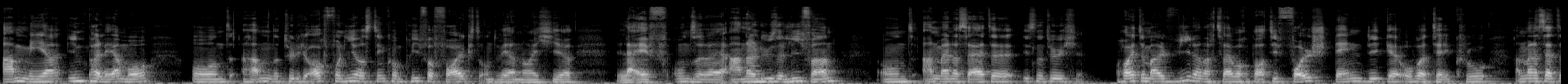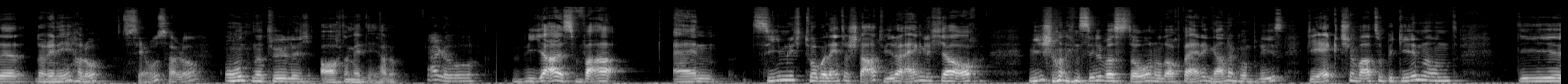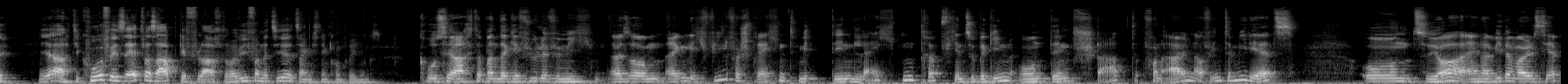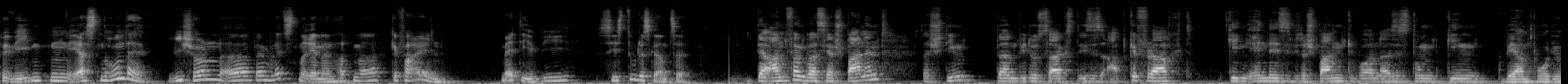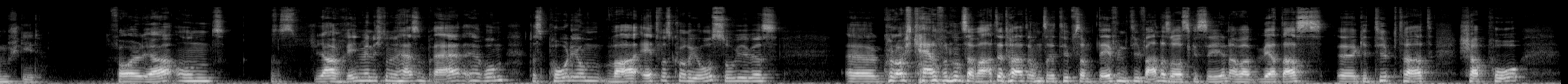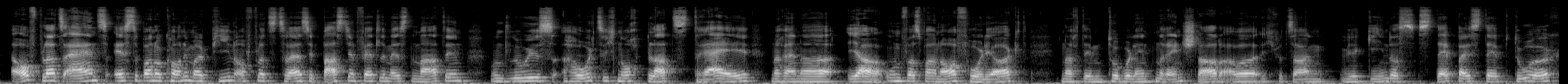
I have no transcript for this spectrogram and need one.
am Meer in Palermo und haben natürlich auch von hier aus den Compris verfolgt und werden euch hier live unsere Analyse liefern. Und an meiner Seite ist natürlich heute mal wieder nach zwei Wochen Pause die vollständige Overtake-Crew. An meiner Seite der René, hallo. Servus, hallo. Und natürlich auch der Matti, hallo. Hallo. Ja, es war ein ziemlich turbulenter Start wieder. Eigentlich ja auch wie schon in Silverstone und auch bei einigen anderen Compris. Die Action war zu Beginn und die ja, die Kurve ist etwas abgeflacht, aber wie fandet ihr jetzt eigentlich den Compris, Jungs? Große Achterbahn der Gefühle für mich. Also eigentlich vielversprechend mit den leichten Tröpfchen zu Beginn und dem Start von allen auf Intermediates. Und ja, einer wieder mal sehr bewegenden ersten Runde. Wie schon äh, beim letzten Rennen. Hat mir gefallen. Matti, wie siehst du das Ganze? Der Anfang war sehr spannend, das stimmt. Dann, wie du sagst, ist es abgeflacht gegen Ende ist es wieder spannend geworden, als es darum ging, wer am Podium steht. Voll, ja, und ja, reden wir nicht nur den heißen Brei herum. Das Podium war etwas kurios, so wie wir es, äh, glaube ich, keiner von uns erwartet hat. Unsere Tipps haben definitiv anders ausgesehen, aber wer das äh, getippt hat, Chapeau. Auf Platz 1 Esteban Ocon im Alpin, auf Platz 2 Sebastian Vettel im Aston Martin und Lewis holt sich noch Platz 3 nach einer ja, unfassbaren Aufholjagd nach dem turbulenten Rennstart, aber ich würde sagen, wir gehen das Step by Step durch,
